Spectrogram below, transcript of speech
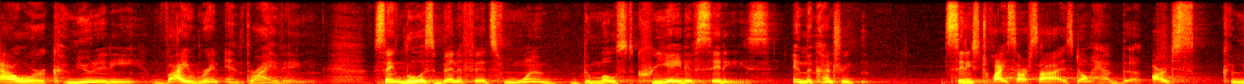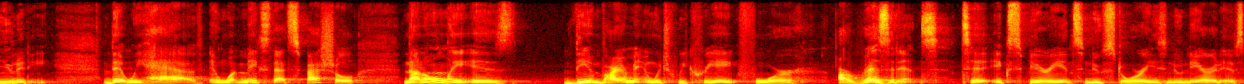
our community vibrant and thriving. St. Louis benefits from one of the most creative cities in the country. Cities twice our size don't have the arts community that we have. And what makes that special not only is the environment in which we create for our residents to experience new stories, new narratives,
